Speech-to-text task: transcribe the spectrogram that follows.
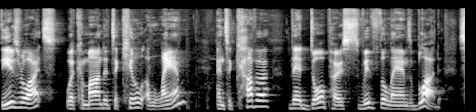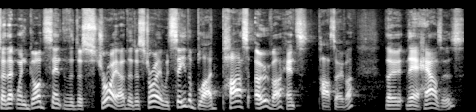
the Israelites were commanded to kill a lamb and to cover their doorposts with the lamb's blood, so that when God sent the destroyer, the destroyer would see the blood pass over, hence Passover, the, their houses,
